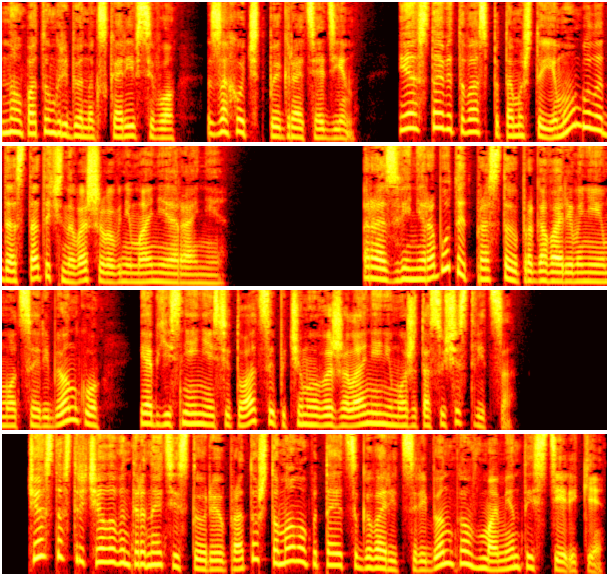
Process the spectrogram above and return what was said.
Но потом ребенок, скорее всего, захочет поиграть один и оставит вас, потому что ему было достаточно вашего внимания ранее. Разве не работает простое проговаривание эмоций ребенку и объяснение ситуации, почему его желание не может осуществиться? Часто встречала в интернете историю про то, что мама пытается говорить с ребенком в момент истерики,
